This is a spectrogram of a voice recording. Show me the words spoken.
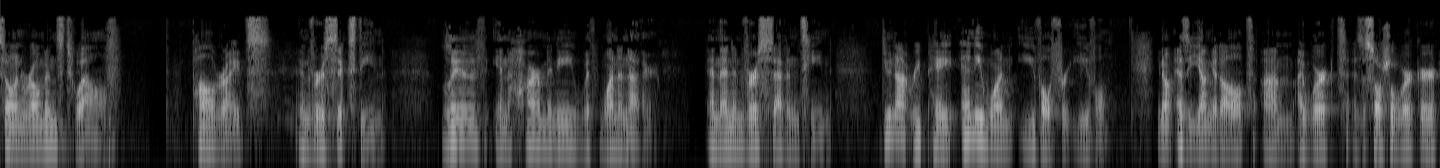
So in Romans 12, Paul writes in verse 16, live in harmony with one another. And then in verse 17, do not repay anyone evil for evil. You know, as a young adult, um, I worked as a social worker.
